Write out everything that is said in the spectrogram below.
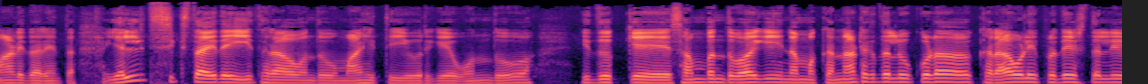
ಮಾಡಿದ್ದಾರೆ ಅಂತ. ಎಲ್ಲಿ ಸಿಗ್ತಾ ಇದೆ ಈ ತರ ಒಂದು ಮಾಹಿತಿ ಇವರಿಗೆ? ಒಂದು, ಇದಕ್ಕೆ ಸಂಬಂಧವಾಗಿ ನಮ್ಮ ಕರ್ನಾಟಕದಲ್ಲೂ ಕೂಡ ಕರಾವಳಿ ಪ್ರದೇಶದಲ್ಲಿ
